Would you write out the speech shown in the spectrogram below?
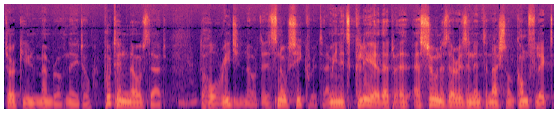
Turkey, member of NATO. Putin knows that. Mm-hmm. The whole region knows that. It's no secret. I mean, it's clear that as soon as there is an international conflict,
